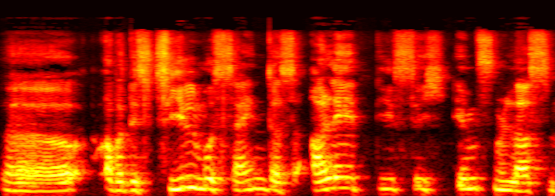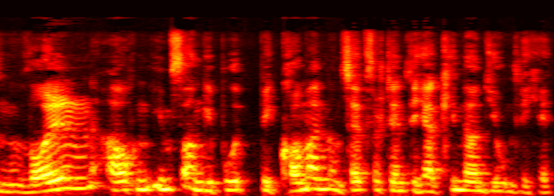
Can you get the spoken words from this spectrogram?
Äh, aber das Ziel muss sein, dass alle, die sich impfen lassen wollen, auch ein Impfangebot bekommen und selbstverständlich auch Kinder und Jugendliche.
